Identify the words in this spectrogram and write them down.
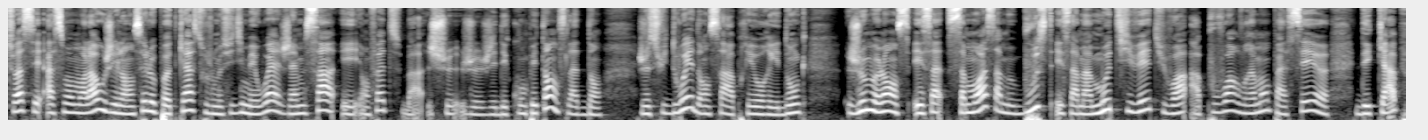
tu vois, c'est à ce moment-là où j'ai lancé le podcast où je me suis dit, mais ouais, j'aime ça. Et en fait, bah, j'ai des compétences là-dedans. Je suis douée dans ça, a priori. Donc, je me lance. Et ça, ça moi, ça me booste et ça m'a motivé, tu vois, à pouvoir vraiment passer euh, des caps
